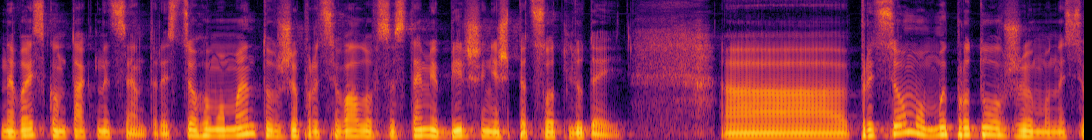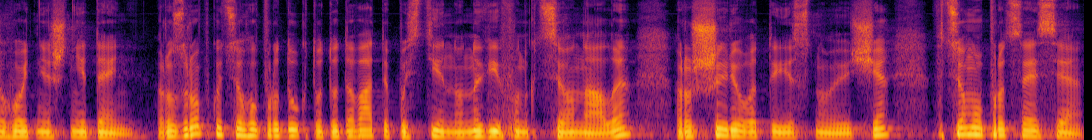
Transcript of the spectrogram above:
на весь контактний центр. І з цього моменту вже працювало в системі більше ніж 500 людей. При цьому ми продовжуємо на сьогоднішній день розробку цього продукту, додавати постійно нові функціонали, розширювати існуючі. В цьому процесі е,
